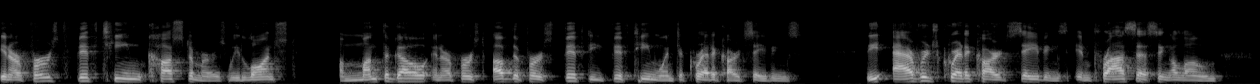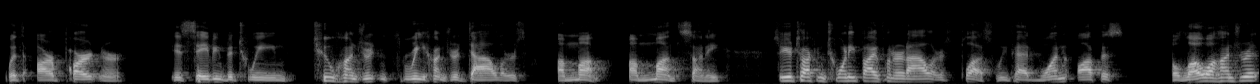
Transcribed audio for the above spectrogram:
in our first 15 customers, we launched a month ago, and our first of the first 50, 15 went to credit card savings. The average credit card savings in processing alone with our partner is saving between $200 and $300 a month, a month, Sonny. So you're talking $2,500 plus. We've had one office below 100,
